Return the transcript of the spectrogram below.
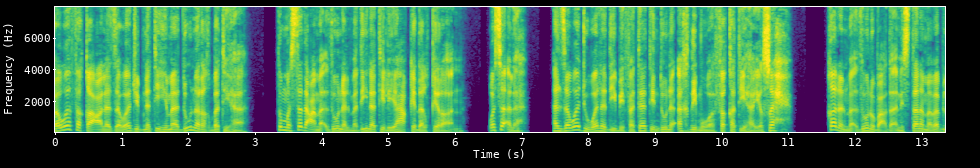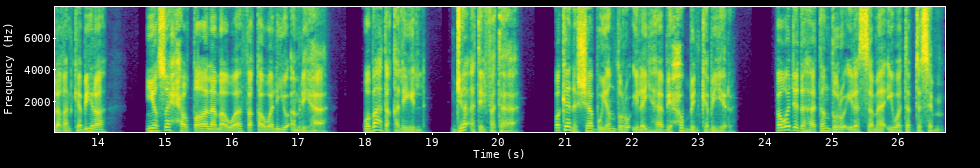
فوافق على زواج ابنتهما دون رغبتها ثم استدعى مأذون المدينة ليعقد القران وسأله هل زواج ولدي بفتاة دون أخذ موافقتها يصح؟ قال المأذون بعد أن استلم مبلغا كبيرا يصح طالما وافق ولي أمرها. وبعد قليل جاءت الفتاة وكان الشاب ينظر إليها بحب كبير فوجدها تنظر إلى السماء وتبتسم.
